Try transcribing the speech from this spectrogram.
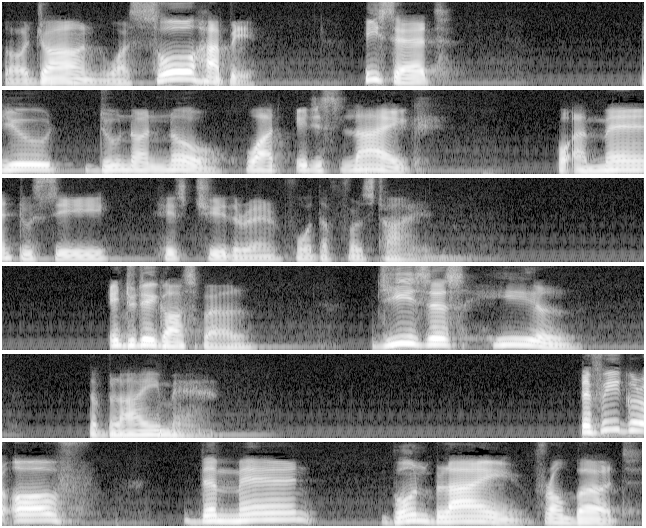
So John was so happy. He said, You do not know what it is like for a man to see his children for the first time. In today's gospel, Jesus healed the blind man. The figure of the man born blind from birth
